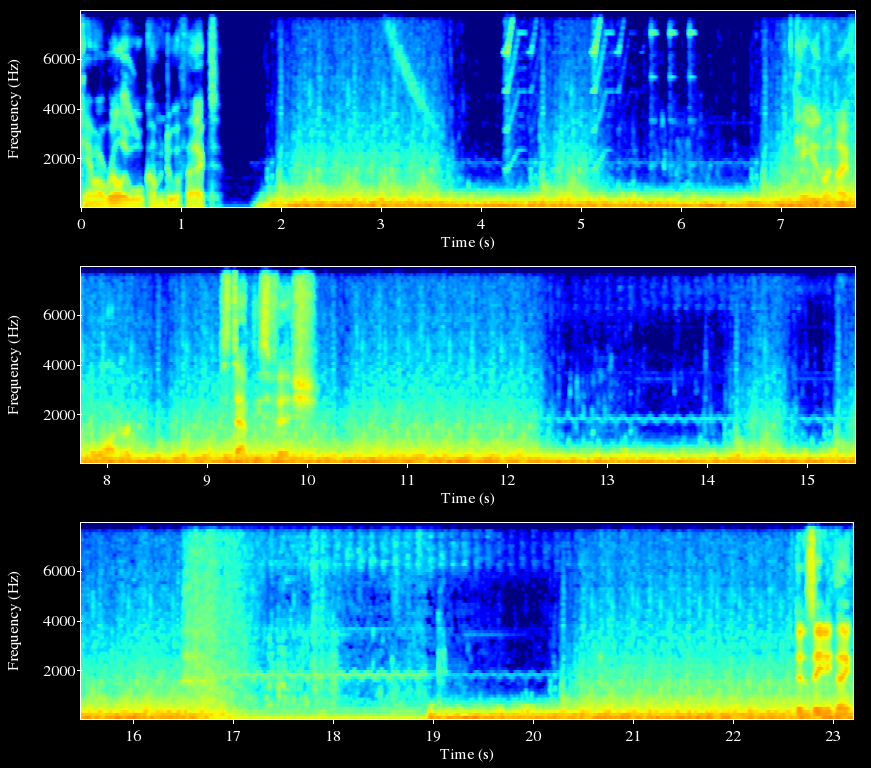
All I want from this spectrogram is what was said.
camo really will come into effect. Can't underwater. Stab these fish. Didn't see anything.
